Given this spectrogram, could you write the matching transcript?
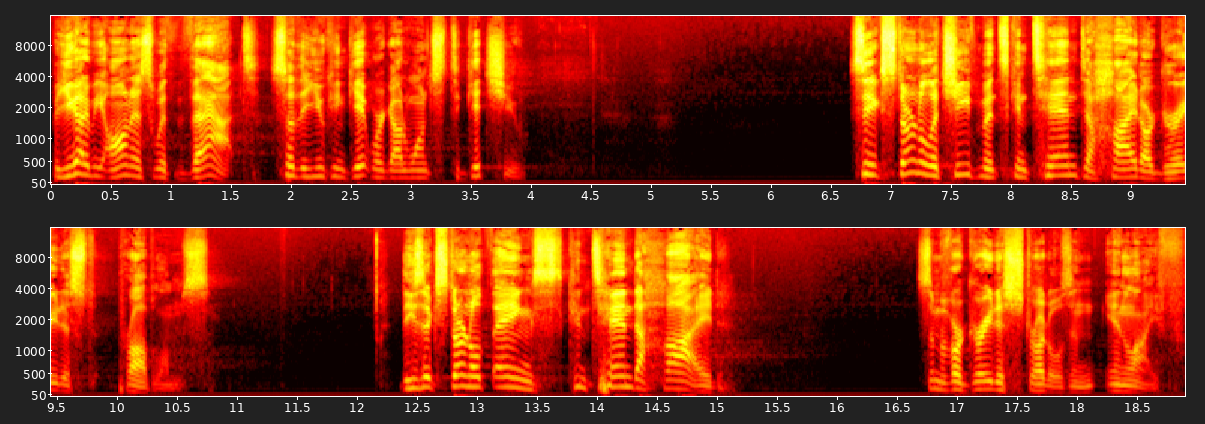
But you got to be honest with that so that you can get where God wants to get you. See, external achievements can tend to hide our greatest problems. These external things can tend to hide some of our greatest struggles in, in life.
